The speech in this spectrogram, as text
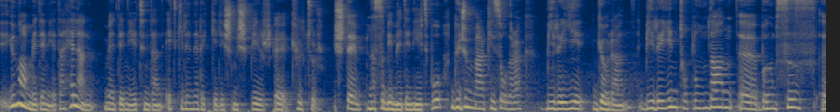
Yunan medeniyetinden, Helen medeniyetinden etkilenerek gelişmiş bir e, kültür. İşte nasıl bir medeniyet bu? Gücün merkezi olarak bireyi gören, bireyin toplumdan e, bağımsız e,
